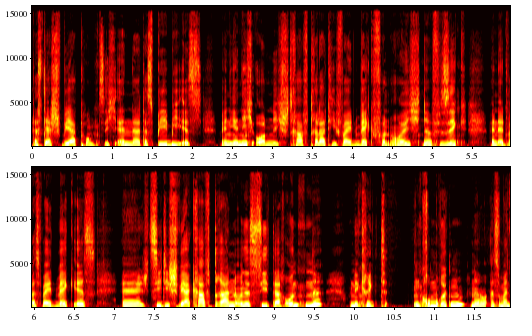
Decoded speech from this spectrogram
dass der Schwerpunkt sich ändert. Das Baby ist, wenn ihr nicht ordentlich strafft, relativ weit weg von euch, ne, Physik, wenn etwas weit weg ist, äh, zieht die Schwerkraft dran und es zieht nach unten ne? und ihr kriegt einen krummen Rücken, ne? also man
